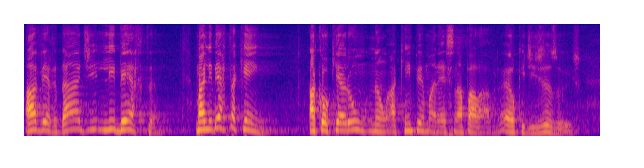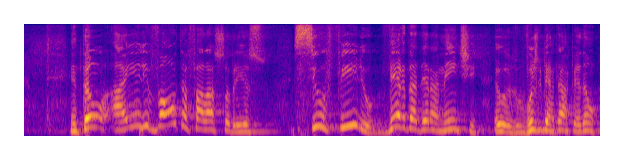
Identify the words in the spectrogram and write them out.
a verdade liberta. Mas liberta quem? A qualquer um? Não, a quem permanece na palavra. É o que diz Jesus. Então, aí ele volta a falar sobre isso. Se o filho verdadeiramente, eu vos libertar, perdão,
